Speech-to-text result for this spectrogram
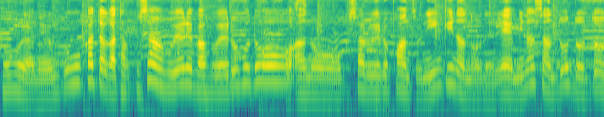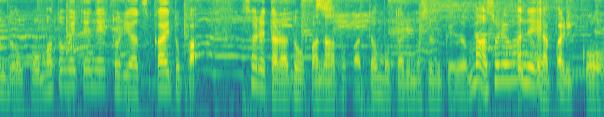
そうやね。動く方がたくさん増えれば増えるほどあのサルエルパンツ人気なのでね皆さんどんどんどんどんこうまとめてね取り扱いとかされたらどうかなとかって思ったりもするけどまあそれはねやっぱりこ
